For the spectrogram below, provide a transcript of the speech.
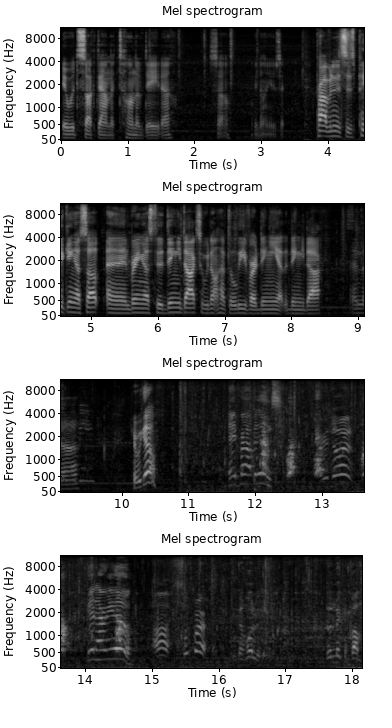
it would suck down a ton of data. So we don't use it. Providence is picking us up and bringing us to the dinghy dock so we don't have to leave our dinghy at the dinghy dock. And uh, here we go. Hey Providence. How are you doing? Good, how are you? Ah, super. You can hold it. Don't make a bump.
